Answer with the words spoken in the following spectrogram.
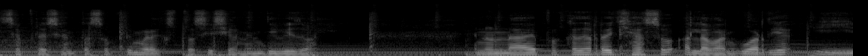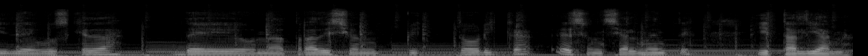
se presenta su primera exposición individual. En una época de rechazo a la vanguardia y de búsqueda de una tradición pictórica esencialmente italiana.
